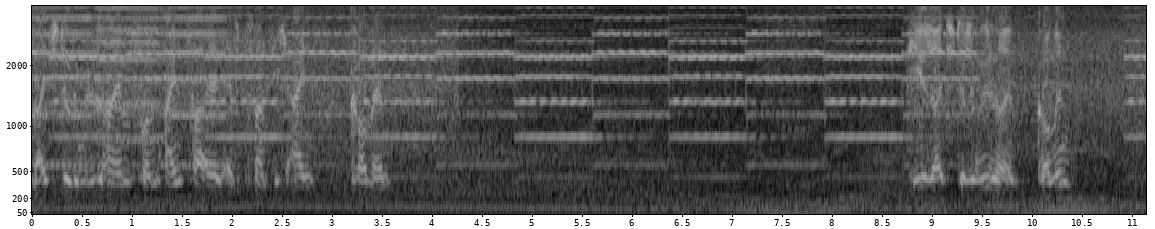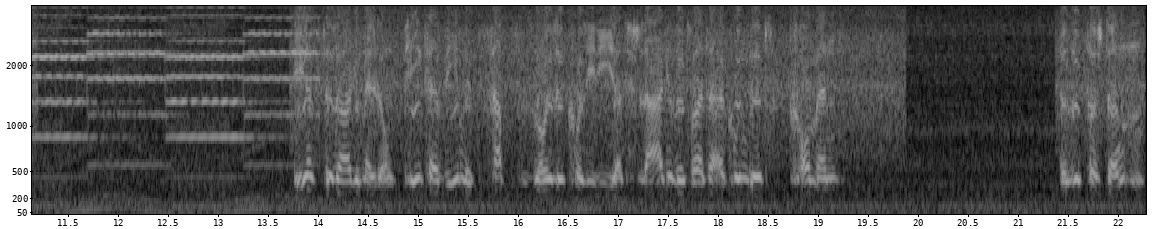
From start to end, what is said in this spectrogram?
Leitstelle Mülheim von 1HLF 201. Kommen. Hier Leitstelle Mülheim. Kommen. Erste Lagemeldung. PKW mit Zapfsäule kollidiert. Lage wird weiter erkundet. Kommen. Das ist verstanden.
